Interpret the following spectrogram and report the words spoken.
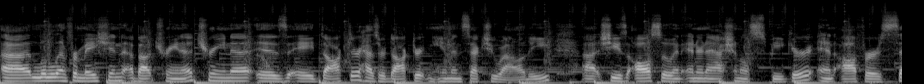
a uh, little information about Trina. Trina is a doctor, has her doctorate in human sexuality. Uh, she's also an international speaker and offers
